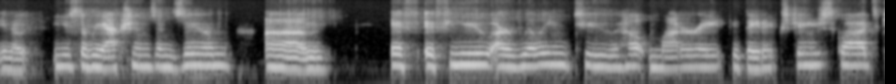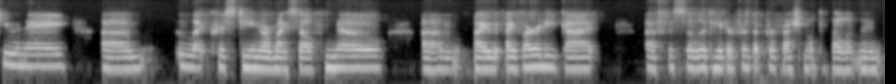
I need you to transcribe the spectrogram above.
you know, use the reactions in Zoom. Um, if, if you are willing to help moderate the data exchange squads Q&A, let Christine or myself know. Um, I, I've already got a facilitator for the professional development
